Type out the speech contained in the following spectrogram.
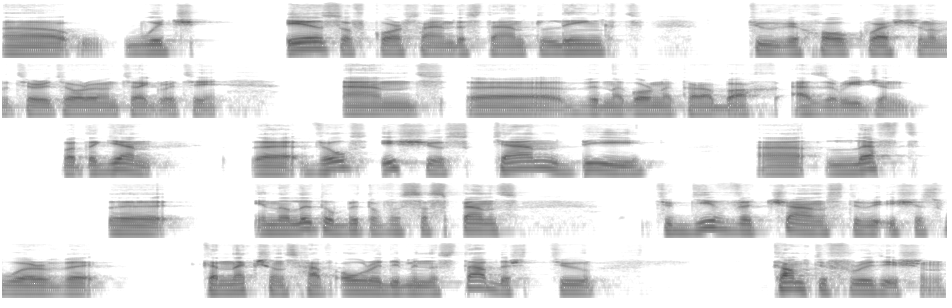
uh, which is, of course, I understand, linked to the whole question of the territorial integrity and uh, the Nagorno Karabakh as a region. But again, those issues can be uh, left uh, in a little bit of a suspense to give the chance to the issues where the connections have already been established to come to fruition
